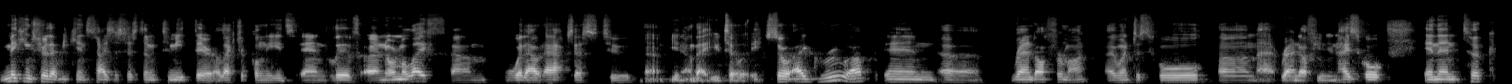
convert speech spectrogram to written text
making sure that we can size the system to meet their electrical needs and live a normal life um, without access to uh, you know that utility. So i grew up in uh, randolph vermont. I went to school um, at randolph union high school and then took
